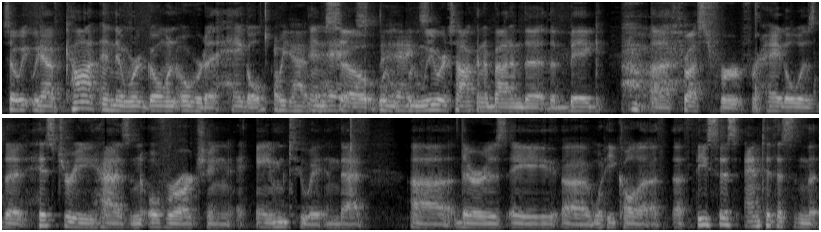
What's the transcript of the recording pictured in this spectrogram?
So we, we have Kant, and then we're going over to Hegel. Oh, yeah, and Heggs, so when, when we were talking about him, the the big uh, thrust for for Hegel was that history has an overarching aim to it, in that uh, there is a uh, what he called a, a thesis, antithesis, and the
